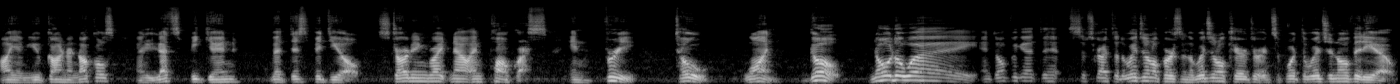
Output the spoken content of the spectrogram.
I am Uganda Knuckles, and let's begin with this video. Starting right now in progress. In 3, 2, 1, go! Know the way! And don't forget to hit, subscribe to the original person, the original character, and support the original video.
